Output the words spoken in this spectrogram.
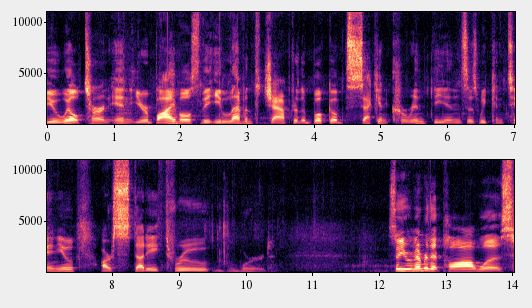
you will turn in your Bibles, the 11th chapter, the book of Second Corinthians, as we continue our study through the Word. So you remember that Paul was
